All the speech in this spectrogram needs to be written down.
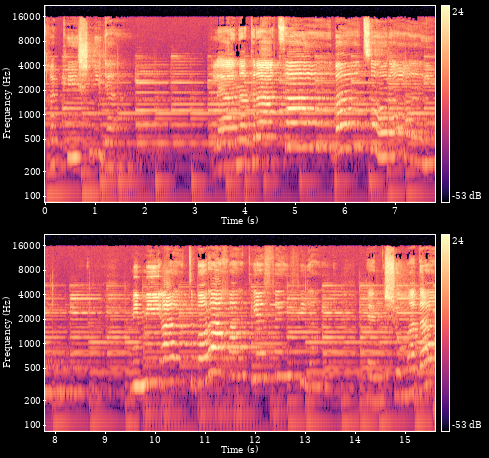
חכי שנייה, לאן את רצה בצהריים? ממי את בורחת יפהפייה? אין שום אדם.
